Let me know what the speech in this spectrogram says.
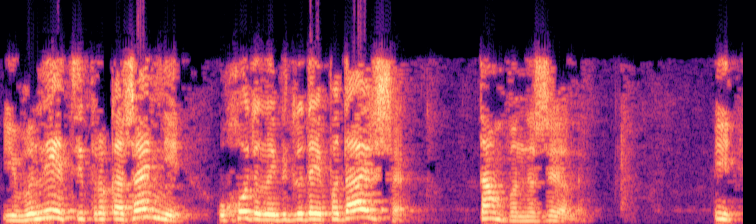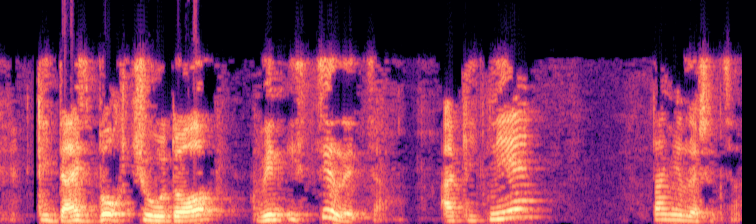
І вони, ці прокажені, уходили від людей подальше, там вони жили. І дасть Бог чудо, він і зцілиться. А кітнє, там і лишиться.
